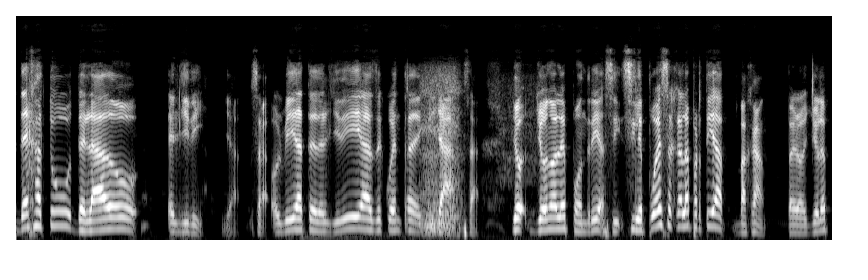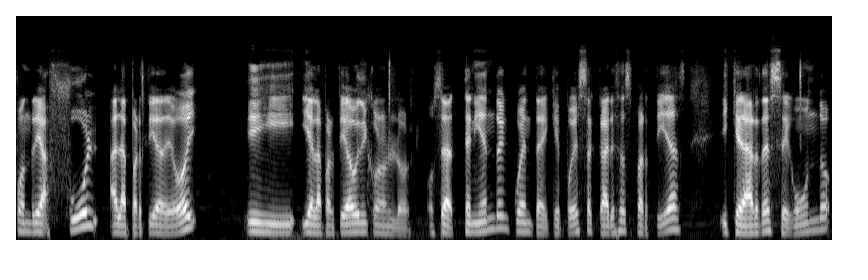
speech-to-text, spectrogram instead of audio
deja tú de lado el GD, ya. O sea, olvídate del GD, haz de cuenta de que ya, o sea, yo, yo no le pondría, si, si le puedes sacar la partida, bacán, pero yo le pondría full a la partida de hoy y, y, a la partida de Unicorn Lord. O sea, teniendo en cuenta que puedes sacar esas partidas y quedar de segundo,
